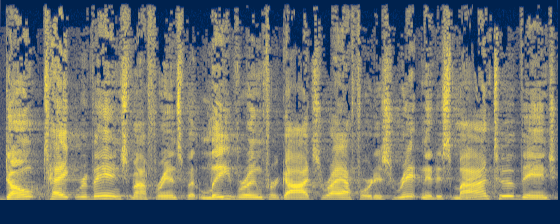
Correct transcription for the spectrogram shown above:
Don't take revenge, my friends, but leave room for God's wrath, for it is written, It is mine to avenge.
